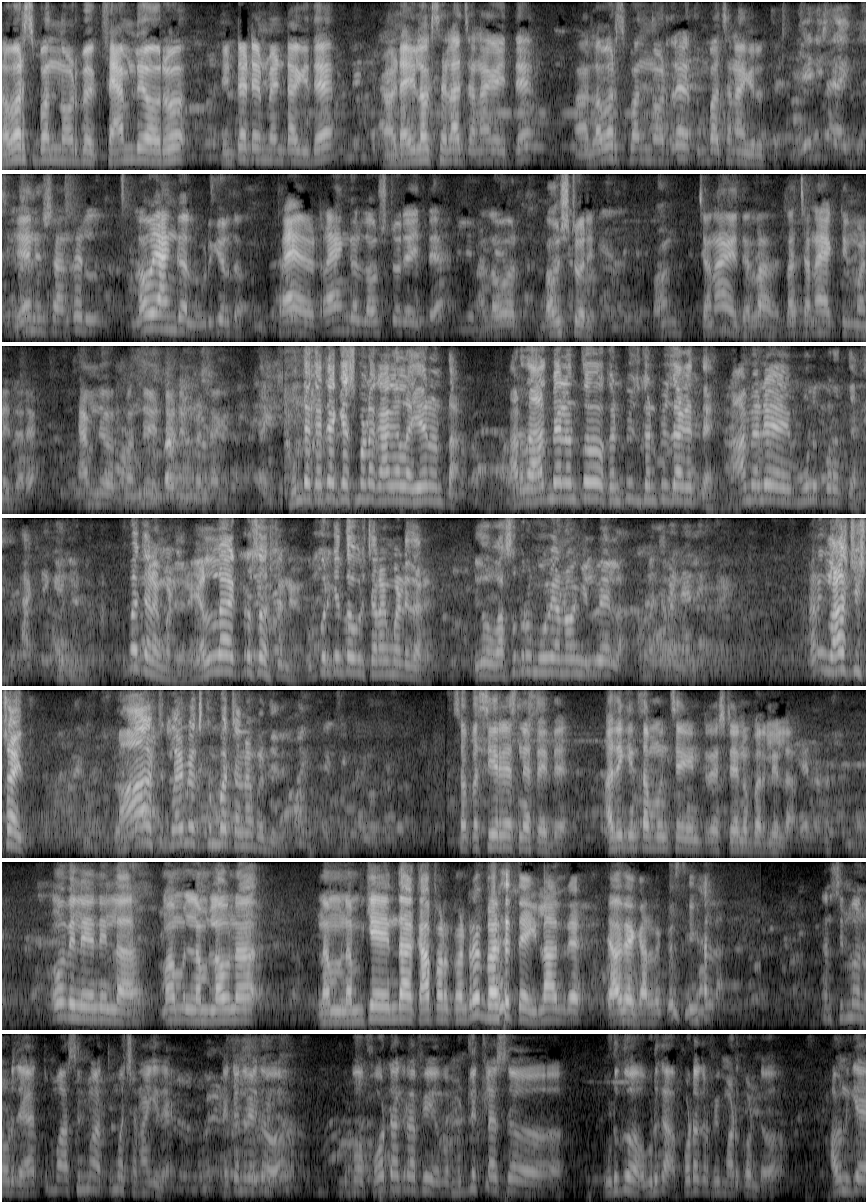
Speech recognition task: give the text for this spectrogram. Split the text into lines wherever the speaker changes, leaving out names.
Lovers ಬಂದು ನೋಡ್ಬೇಕು. Family ಅವರು ಎಂಟರ್ಟೈನ್ಮೆಂಟ್ ಆಗಿದೆ. ಡೈಲಾಗ್ಸ್ ಎಲ್ಲ ಚೆನ್ನಾಗೈತೆ. ಲವರ್ಸ್ ಬಂದು ನೋಡಿದ್ರೆ ತುಂಬ ಚೆನ್ನಾಗಿರುತ್ತೆ. ಏನು ಇಷ್ಟ ಅಂದರೆ ಲವ್ ಆ್ಯಂಗಲ್ ಹುಡುಗಿರ್ದು. ಟ್ರೈ ಟ್ರಯಾಂಗಲ್ ಲವ್ ಸ್ಟೋರಿ ಐತೆ. ಲವರ್ ಲವ್ ಸ್ಟೋರಿ ಚೆನ್ನಾಗಿದೆ. ಎಲ್ಲ ಎಲ್ಲ ಚೆನ್ನಾಗಿ ಆ್ಯಕ್ಟಿಂಗ್ ಮಾಡಿದ್ದಾರೆ. ಫ್ಯಾಮಿಲಿ ಅವ್ರು ಬಂದು ಎಂಟರ್ಟೈನ್ಮೆಂಟ್ ಆಗಿದೆ.
ಮುಂದೆ ಕತೆ ಗೆಸ್ ಮಾಡೋಕ್ಕಾಗಲ್ಲ, ಏನಂತ? ಅರ್ಧ ಆದ್ಮೇಲಂತೂ ಕನ್ಫ್ಯೂಸ್ ಕನ್ಫ್ಯೂಸ್ ಆಗುತ್ತೆ. ಆಮೇಲೆ ಮೂಲಕ್ಕೆ ಬರುತ್ತೆ. ತುಂಬ ಚೆನ್ನಾಗಿ ಮಾಡಿದ್ದಾರೆ. ಎಲ್ಲ ಆ್ಯಕ್ಟ್ರಸ್ಸು ಅಷ್ಟೇ ಒಬ್ಬರಿಗಿಂತ ಒಬ್ರು ಚೆನ್ನಾಗಿ ಮಾಡಿದ್ದಾರೆ. ಇದು ಹೊಸಬ್ರು ಮೂವಿ ಅನ್ನೋಂಗೆ ಇಲ್ವೇ ಇಲ್ಲ. ತುಂಬ ಚೆನ್ನಾಗಿ ನನಗೆ ಲಾಸ್ಟ್ ಇಷ್ಟ ಆಯಿತು. ಲಾಸ್ಟ್ ಕ್ಲೈಮ್ಯಾಕ್ಸ್ ತುಂಬ ಚೆನ್ನಾಗಿ ಬಂದಿದೆ.
ಸ್ವಲ್ಪ ಸೀರಿಯಸ್ನೆಸ್ ಐತೆ ಅದಕ್ಕಿಂತ ಮುಂಚೆ ಇಂಟ್ರೆಸ್ಟ್ ಏನೂ ಬರಲಿಲ್ಲ. ಮೂವಿಲಿ ಏನಿಲ್ಲ. ಮಾಮೂಲಿ ನಮ್ಮ ಲವ್ನ ನಮ್ಮ ನಂಬಿಕೆಯಿಂದ ಕಾಪಾಡಿಕೊಂಡ್ರೆ ಬರುತ್ತೆ. ಇಲ್ಲ ಅಂದರೆ ಯಾವುದೇ ಕಾರಣಕ್ಕೂ ಸಿಗಲ್ಲ.
ನಾನು ಸಿನಿಮಾ ನೋಡಿದೆ ತುಂಬ ಸಿನಿಮಾ ತುಂಬ ಚೆನ್ನಾಗಿದೆ. ಯಾಕಂದರೆ ಇದು ಒಬ್ಬ ಫೋಟೋಗ್ರಫಿ ಒಬ್ಬ ಮಿಡ್ಲ್ ಕ್ಲಾಸ್ ಹುಡುಗ ಹುಡುಗ ಫೋಟೋಗ್ರಫಿ ಮಾಡಿಕೊಂಡು ಅವನಿಗೆ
